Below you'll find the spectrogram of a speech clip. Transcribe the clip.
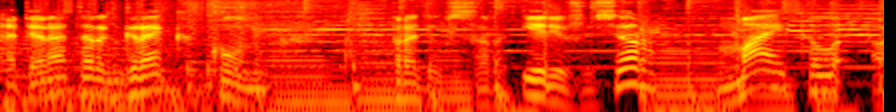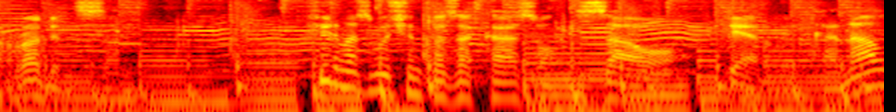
оператор Грег Кунг, продюсер и режиссер Майкл Робинсон. Фильм озвучен по заказу ЗАО «Первый канал.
